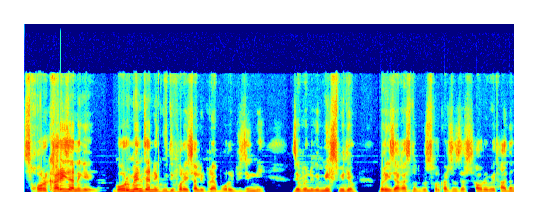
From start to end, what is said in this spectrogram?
सरकारि जानाखि गभर्नमेन्ट जानाखि गुदि फरायसालिफ्रा बर' बिजोंनि जेब्लानाखि मिक्स मिडियाम बोरै जागासिनो दं बेखौ सरकारजों जों सावरायबाय थादों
